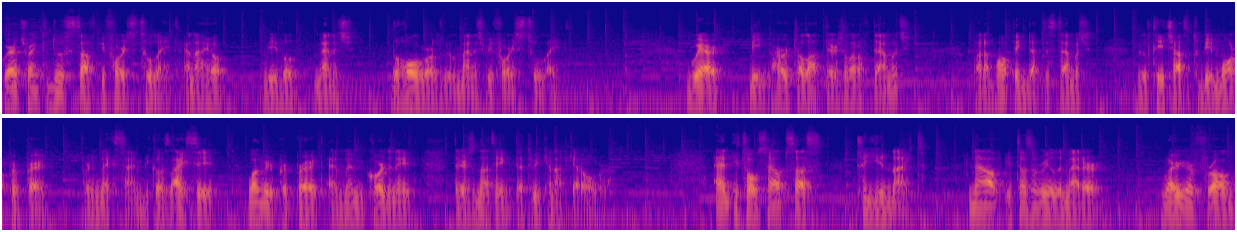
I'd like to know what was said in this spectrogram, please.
we're trying to do stuff before it's too late. And I hope we will manage, the whole world will manage before it's too late. we are being hurt a lot, there's a lot of damage, but I'm hoping that this damage will teach us to be more prepared for the next time because I see when we're prepared and when we coordinate, there's nothing that we cannot get over. And it also helps us to unite. Now, it doesn't really matter where you're from,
